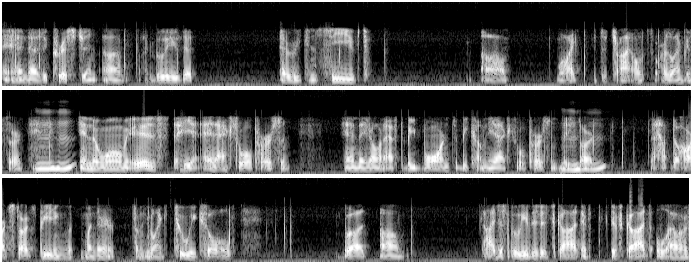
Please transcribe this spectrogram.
and as a Christian, um, I believe that every conceived, uh, well, I, it's a child as far as I'm concerned, mm-hmm. in the womb is a, an actual person, and they don't have to be born to become the actual person. They mm-hmm. start, the heart starts beating when they're something like two weeks old. But um, I just believe that it's God. If if God allows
